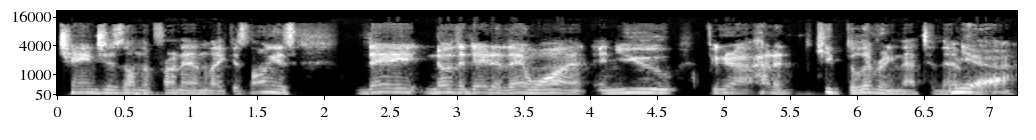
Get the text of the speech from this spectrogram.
changes on the front end like as long as they know the data they want, and you figure out how to keep delivering that to them. Yeah,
